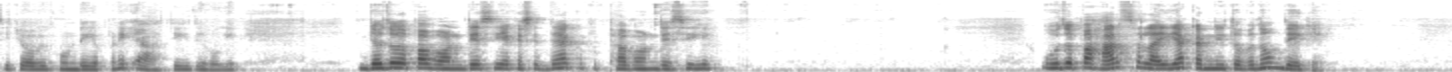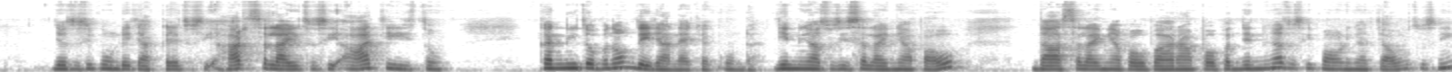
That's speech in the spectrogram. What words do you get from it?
ਤੇ 24 ਕੁੰਡੇ ਆਪਣੇ ਆਹ ਚੀਜ਼ ਦੇ ਹੋ ਗਏ। ਜਦੋਂ ਆਪਾਂ ਬੁਣਦੇ ਸੀ ਇੱਕ ਸਿੱਧਾ ਇੱਕ ਪੁੱਠਾ ਬੁਣਦੇ ਸੀਗੇ, ਉਦੋਂ ਆਪਾਂ ਹਰ ਸਲਾਈ ਆ ਕੰਨੀ ਤੋਂ ਵਧਾਉਂਦੇ ਗਏ। ਜੇ ਤੁਸੀਂ ਕੁੰਡੇ ਚੱਕ ਲਏ, ਤੁਸੀਂ ਹਰ ਸਲਾਈ, ਤੁਸੀਂ ਆਹ ਚੀਜ਼ ਤੋਂ ਕੰਨੀ ਤੋਂ ਵਧਾਉਂਦੇ ਜਾਣਾ ਇੱਕ ਇੱਕ ਕੁੰਡਾ ਜਿੰਨੀਆਂ ਤੁਸੀਂ ਸਲਾਈਆਂ ਪਾਓ 10 ਸਲਾਈਆਂ ਪਾਓ 12 ਪਾਓ, ਪਰ ਜਿੰਨੀਆਂ ਤੁਸੀਂ ਪਾਉਣੀਆਂ ਚਾਹੋ ਤੁਸੀਂ,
